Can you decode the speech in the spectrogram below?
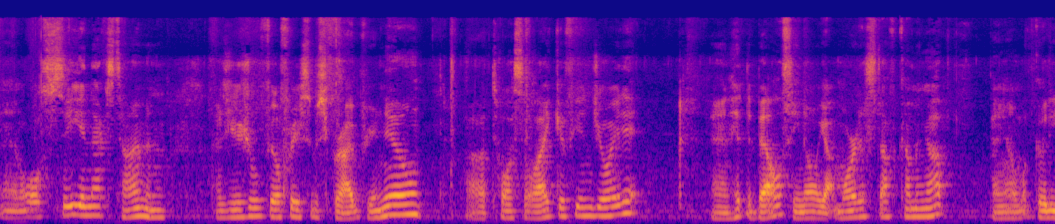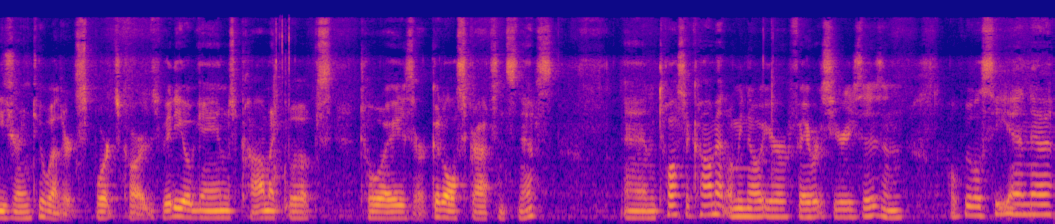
and we'll see you next time. And as usual, feel free to subscribe if you're new. Uh, toss a like if you enjoyed it, and hit the bell so you know we got more of this stuff coming up. Depending on what goodies you're into, whether it's sports cards, video games, comic books, toys, or good old scratch and sniffs. And toss a comment. Let me know what your favorite series is, and hope we will see you in uh,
